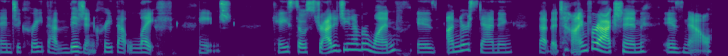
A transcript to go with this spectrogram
and to create that vision, create that life change. Okay, so strategy number one is understanding that the time for action is now.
